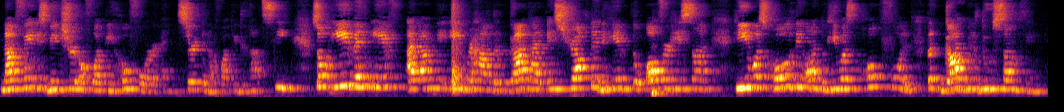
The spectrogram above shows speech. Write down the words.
Now, faith is being sure of what we hope for and certain of what we do not see. So, even if alam ni Abraham that God had instructed him to offer his son, he was holding on to, he was hopeful that God will do something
